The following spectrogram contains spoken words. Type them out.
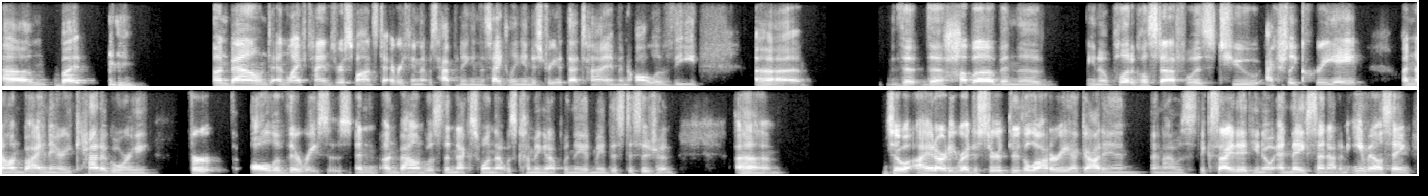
Um, but Unbound and Lifetime's response to everything that was happening in the cycling industry at that time and all of the, uh, the the hubbub and the you know political stuff was to actually create a non-binary category for all of their races and unbound was the next one that was coming up when they had made this decision. Um, so i had already registered through the lottery i got in and i was excited you know and they sent out an email saying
